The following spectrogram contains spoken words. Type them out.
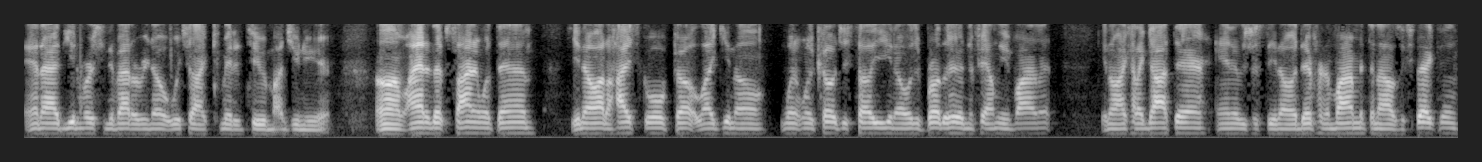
and I had the University of Nevada, Reno, which I committed to in my junior year. Um, I ended up signing with them. You know, out of high school, felt like you know when when coaches tell you, you know, it was a brotherhood and a family environment. You know, I kind of got there, and it was just you know a different environment than I was expecting.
